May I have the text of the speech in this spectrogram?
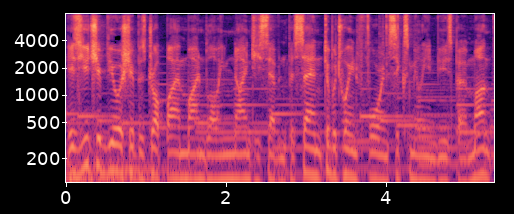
His YouTube viewership has dropped by a mind-blowing 97% to between 4 and 6 million views per month.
